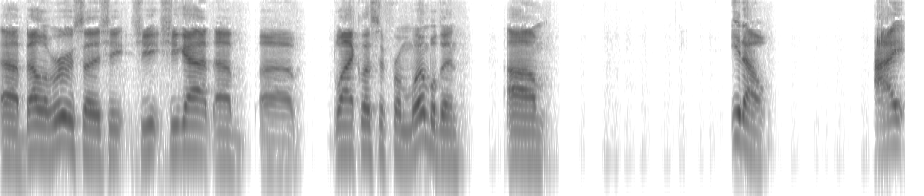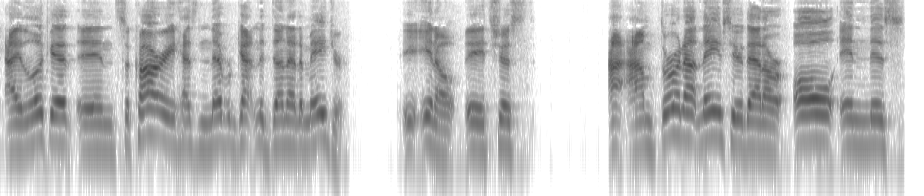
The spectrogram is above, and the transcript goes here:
uh, Belarus, uh, she she she got uh, uh, blacklisted from Wimbledon. Um, you know, I I look at and Sakkari has never gotten it done at a major. You know, it's just I, am throwing out names here that are all in this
